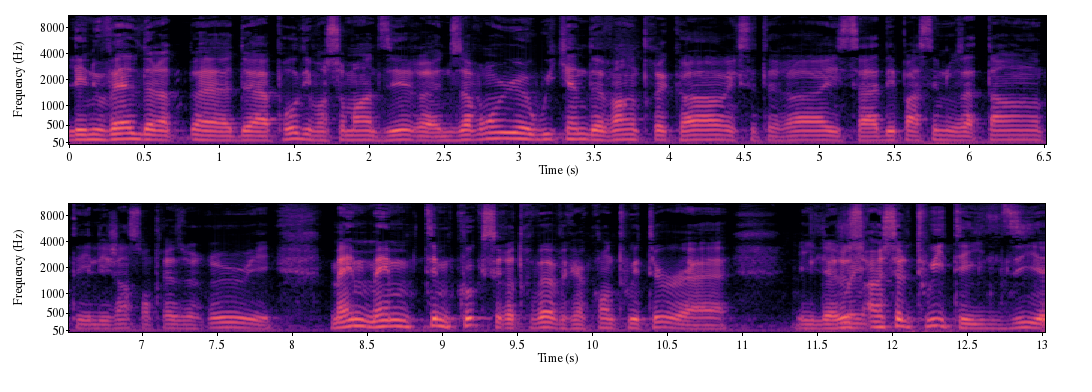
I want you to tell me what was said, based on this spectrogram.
les nouvelles de, notre, de Apple, ils vont sûrement dire nous avons eu un week-end de vente record, etc. Et ça a dépassé nos attentes et les gens sont très heureux. Et même, même Tim Cook s'est retrouvé avec un compte Twitter. il a juste Oui. un seul tweet et il dit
